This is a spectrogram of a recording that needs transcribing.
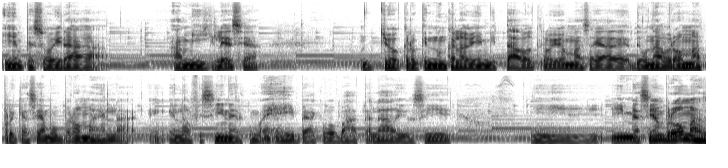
empezó a ir a, mi iglesia. Yo creo que nunca la había invitado, creo yo, más allá de, una broma, porque hacíamos bromas en la, oficina. Era como, hey, vea que vos vas a tal lado. Y yo, sí. Y, me hacían bromas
